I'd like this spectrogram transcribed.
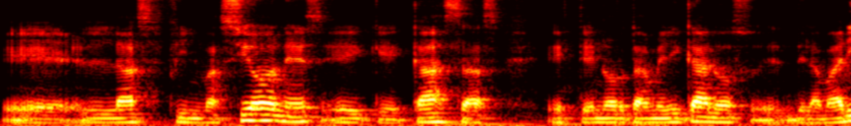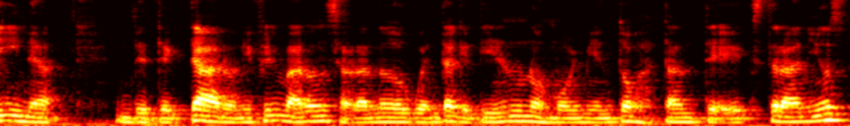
las filmaciones que casas este, norteamericanos de la Marina detectaron y filmaron, se habrán dado cuenta que tienen unos movimientos bastante extraños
